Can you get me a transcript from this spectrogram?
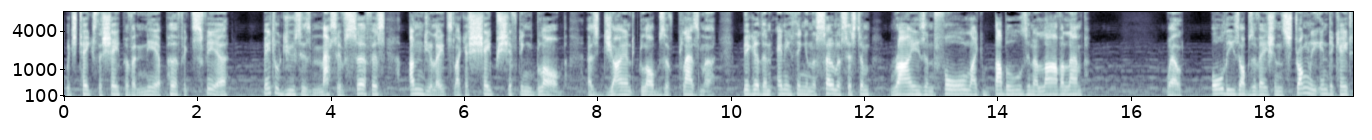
which takes the shape of a near-perfect sphere, Betelgeuse's massive surface undulates like a shape-shifting blob as giant globs of plasma, bigger than anything in the solar system, rise and fall like bubbles in a lava lamp. Well, all these observations strongly indicate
